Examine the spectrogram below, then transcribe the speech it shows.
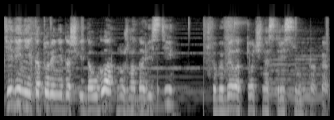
Те линии, которые не дошли до угла, нужно довести, чтобы была точность рисунка. Как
